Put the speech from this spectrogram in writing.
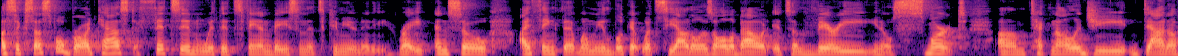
a successful broadcast fits in with its fan base and its community, right? And so I think that when we look at what Seattle is all about, it's a very you know smart, um, technology, data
